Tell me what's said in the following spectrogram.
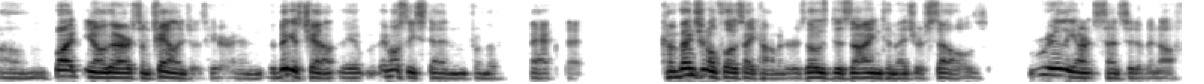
Um, but you know there are some challenges here, and the biggest challenge they, they mostly stem from the fact that conventional flow cytometers, those designed to measure cells, really aren't sensitive enough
